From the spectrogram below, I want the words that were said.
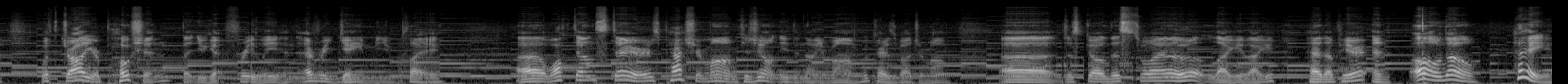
withdraw your potion that you get freely in every game you play. Uh, walk downstairs, past your mom, because you don't need to know your mom. Who cares about your mom? Uh, just go this way, laggy laggy. Head up here, and, oh no! Hey,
